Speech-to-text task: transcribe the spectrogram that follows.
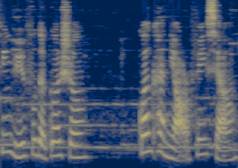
听渔夫的歌声，观看鸟儿飞翔，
